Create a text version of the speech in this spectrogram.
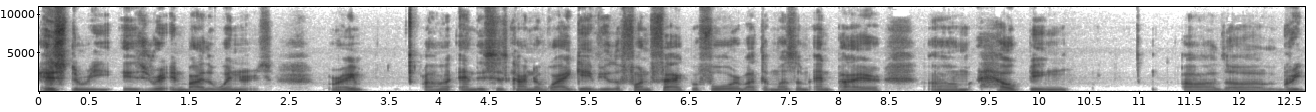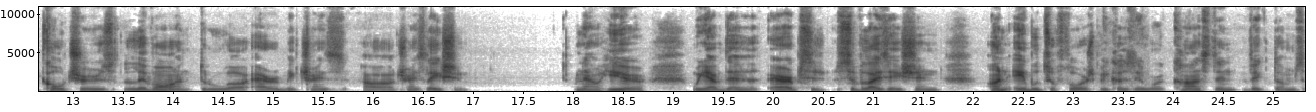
history is written by the winners, right? Uh, and this is kind of why I gave you the fun fact before about the Muslim Empire um, helping uh, the Greek cultures live on through uh, Arabic trans uh, translation. Now here we have the Arab civilization unable to flourish because they were constant victims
